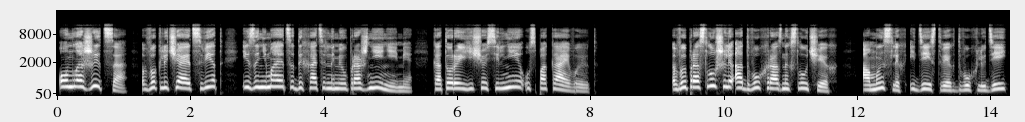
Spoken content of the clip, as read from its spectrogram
он ложится, выключает свет и занимается дыхательными упражнениями, которые еще сильнее успокаивают. Вы прослушали о двух разных случаях, о мыслях и действиях двух людей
